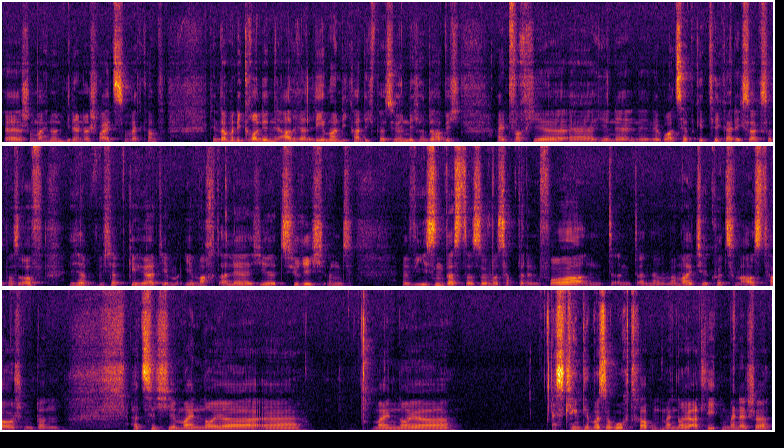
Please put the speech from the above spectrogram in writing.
äh, schon mal hin und wieder in der Schweiz zum Wettkampf. Den Dominik Rolli und den Adrian Lehmann, die kannte ich persönlich und da habe ich einfach hier, äh, hier eine, eine WhatsApp getickert, ich sag so, pass auf, ich habe ich hab gehört, ihr, ihr macht alle hier Zürich und äh, wie ist denn das da so, was habt ihr denn vor? Und, und, und dann waren wir halt hier kurz zum Austausch und dann hat sich hier mein neuer... Äh, mein neuer, es klingt immer so hochtrabend, mein neuer Athletenmanager,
